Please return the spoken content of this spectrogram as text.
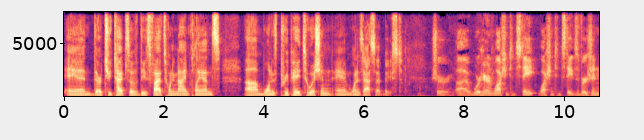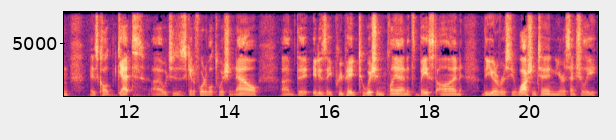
And there are two types of these 529 plans. Um, one is prepaid tuition, and one is asset based. Sure. Uh, we're here in Washington State. Washington State's version is called GET, uh, which is Get Affordable Tuition Now. Um, the, it is a prepaid tuition plan. It's based on the University of Washington. You're essentially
